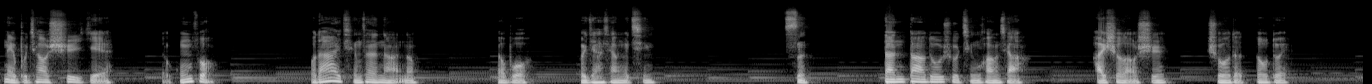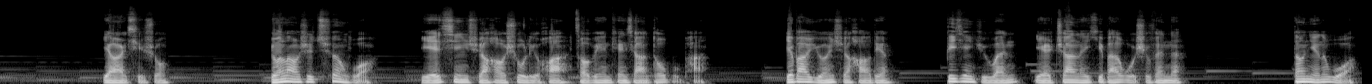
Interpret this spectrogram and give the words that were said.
那不叫事业，叫工作。我的爱情在哪呢？要不回家相个亲。四，但大多数情况下，还是老师说的都对。一二七说，语文老师劝我，别信学好数理化，走遍天下都不怕，别把语文学好点，毕竟语文也占了一百五十分呢。当年的我。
